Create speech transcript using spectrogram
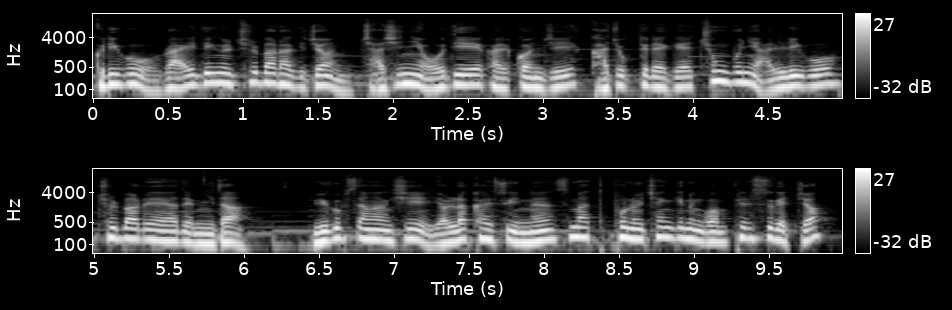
그리고 라이딩을 출발하기 전 자신이 어디에 갈 건지 가족들에게 충분히 알리고 출발을 해야 됩니다. 위급 상황 시 연락할 수 있는 스마트폰을 챙기는 건 필수겠죠?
